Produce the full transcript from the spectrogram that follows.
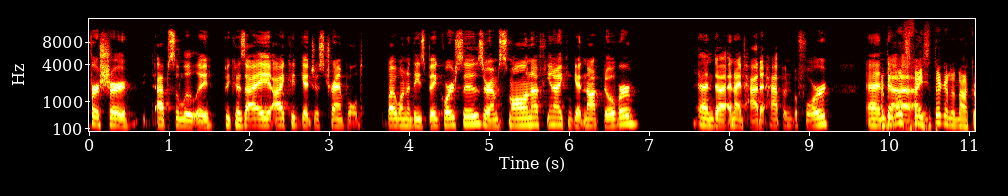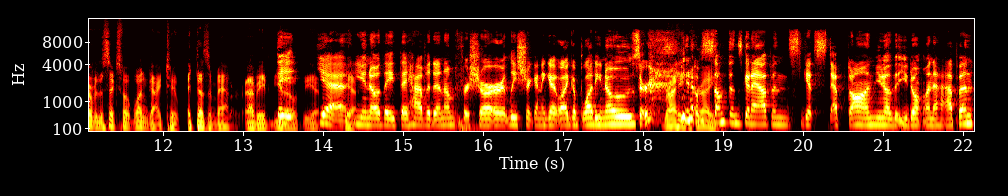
For sure, absolutely. Because I I could get just trampled by one of these big horses, or I'm small enough, you know, I can get knocked over, and uh, and I've had it happen before. And I mean, let's uh, face it, they're going to knock over the six foot one guy too. It doesn't matter. I mean, you they, know, yeah, yeah, yeah. you know, they they have it in them for sure. Or at least you're going to get like a bloody nose, or Right, you know, right. something's going to happen, get stepped on, you know, that you don't want to happen.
